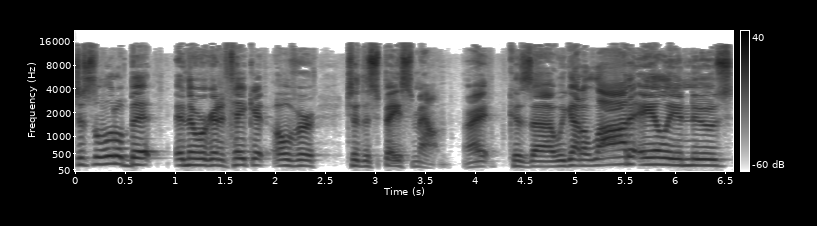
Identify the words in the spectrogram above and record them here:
just a little bit. And then we're going to take it over to the Space Mountain. All right. Because uh, we got a lot of alien news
